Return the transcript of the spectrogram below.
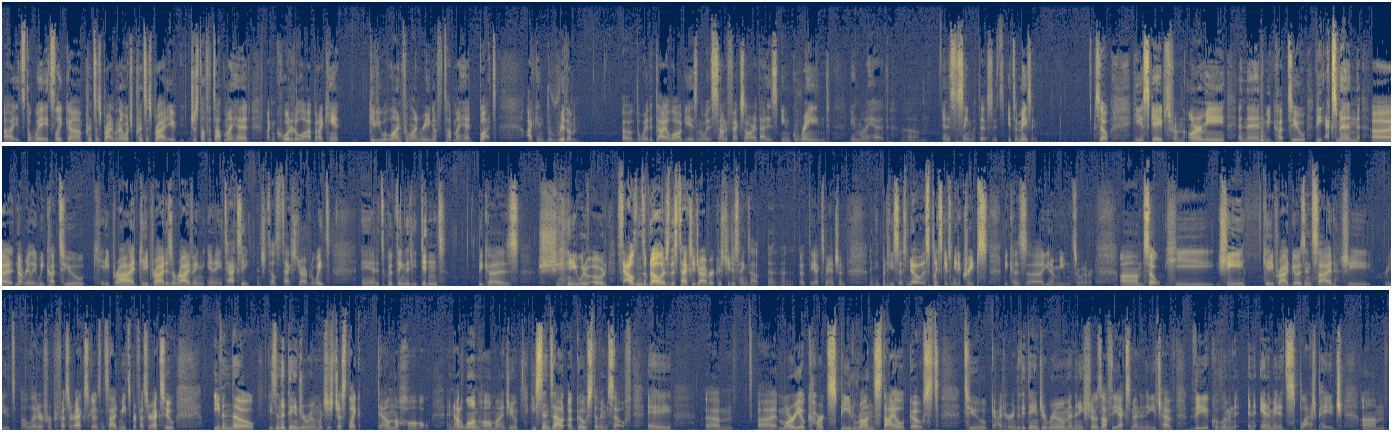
Uh, it's the way it's like uh, Princess Bride. When I watch Princess Bride, it, just off the top of my head, I can quote it a lot, but I can't give you a line for line reading off the top of my head. But I can the rhythm, uh, the way the dialogue is, and the way the sound effects are. That is ingrained in my head. Um, and it's the same with this. It's it's amazing. So he escapes from the army, and then we cut to the X Men. Uh, not really. We cut to Kitty Pryde. Kitty Pryde is arriving in a taxi, and she tells the taxi driver to wait. And it's a good thing that he didn't, because she would have owed thousands of dollars to this taxi driver because she just hangs out at, at the X Mansion. He, but he says, "No, this place gives me the creeps because uh, you know mutants or whatever." Um, so he, she, Kitty Pryde goes inside. She reads a letter from Professor X, goes inside, meets Professor X, who, even though he's in the danger room, which is just like down the hall, and not a long haul, mind you, he sends out a ghost of himself, a um, uh, Mario Kart speed run style ghost to guide her into the danger room, and then he shows off the X Men, and they each have the equivalent of an, an animated splash page. Um,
